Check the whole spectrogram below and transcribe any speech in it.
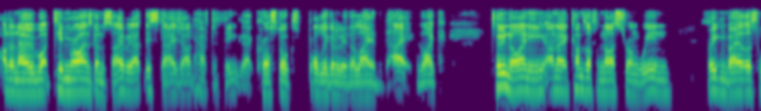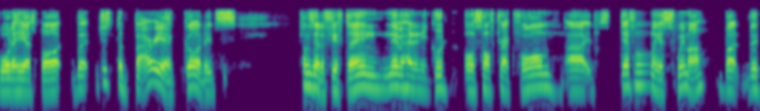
I don't know what Tim Ryan's going to say, but at this stage, I'd have to think that crosstalk's probably going to be the lay of the day. Like 290, I know it comes off a nice strong win. Regan Bayliss, Waterhouse spot, but just the barrier, God, it's comes out of 15. Never had any good or soft track form. Uh, it's definitely a swimmer, but the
